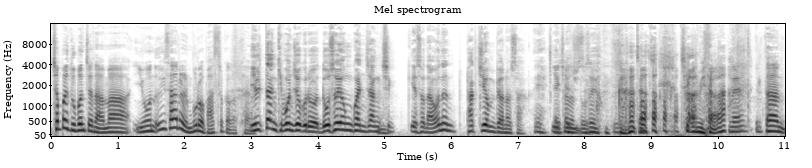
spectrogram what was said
첫 번째, 두 번째는 아마 이혼 의사를 물어봤을 것 같아요. 일단 기본적으로 노소영 관장 음. 측 에서 나오는 박지원 변호사. 예, 네, 저는 노소영 책입니다. 네. 일단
